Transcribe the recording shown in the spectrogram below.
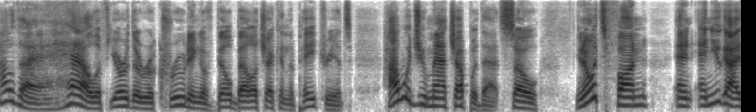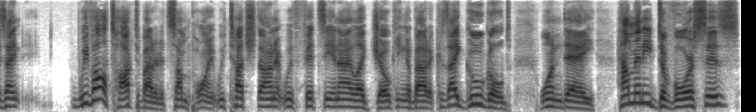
How the hell, if you're the recruiting of Bill Belichick and the Patriots, how would you match up with that? So, you know, it's fun. And and you guys, I we've all talked about it at some point. We touched on it with Fitzy and I, like joking about it, because I Googled one day how many divorces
